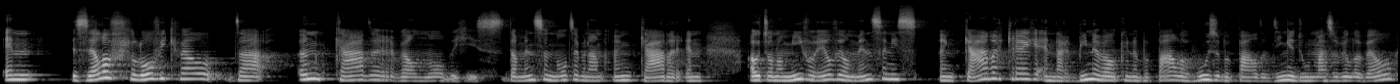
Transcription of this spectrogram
En zelf geloof ik wel dat een kader wel nodig is. Dat mensen nood hebben aan een kader. En autonomie voor heel veel mensen is een kader krijgen en daarbinnen wel kunnen bepalen hoe ze bepaalde dingen doen. Maar ze willen wel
